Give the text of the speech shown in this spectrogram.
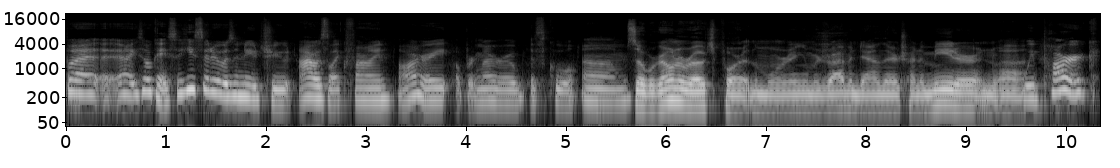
But uh, it's okay. So he said it was a nude shoot. I was like, fine, all right, I'll bring my robe. It's cool. Um, So we're going to Rocheport in the morning, and we're driving down there trying to meet her, and uh, we park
